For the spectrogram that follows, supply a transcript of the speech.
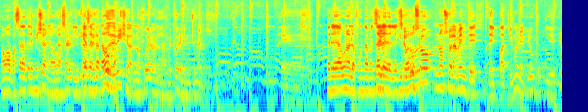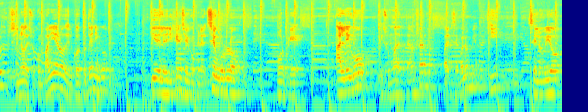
vamos a pasar a 3 millones vamos Las, a- y las pierde plata Boca. de Villa no fueron las mejores ni mucho menos. Pero era uno de los fundamentales se, del equipo se ruso. burló no solamente del patrimonio del club y del club, sino de sus compañeros, del cuerpo técnico y de la dirigencia de Confinal. Se burló porque alegó que su madre estaba enferma para irse a Colombia y se lo vio,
